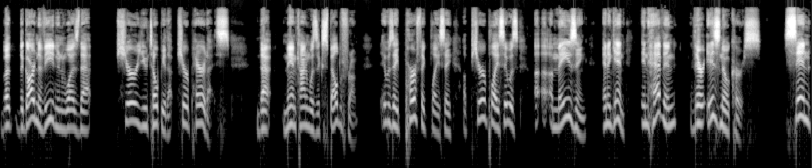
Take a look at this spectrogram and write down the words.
But the Garden of Eden was that pure utopia, that pure paradise that mankind was expelled from. It was a perfect place, a, a pure place. It was uh, amazing. And again, in heaven, there is no curse. Sin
